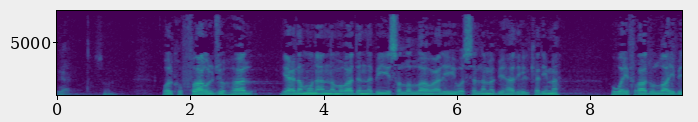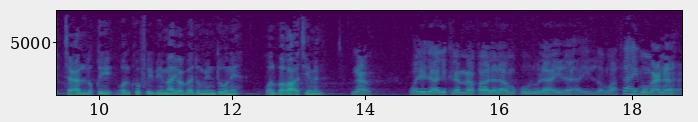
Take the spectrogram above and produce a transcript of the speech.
نعم. والكفار الجهال يعلمون أن مراد النبي صلى الله عليه وسلم بهذه الكلمة هو إفراد الله بالتعلق والكفر بما يعبد من دونه والبراءة منه. نعم. ولذلك لما قال لهم قولوا لا إله إلا الله فهموا معناها.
